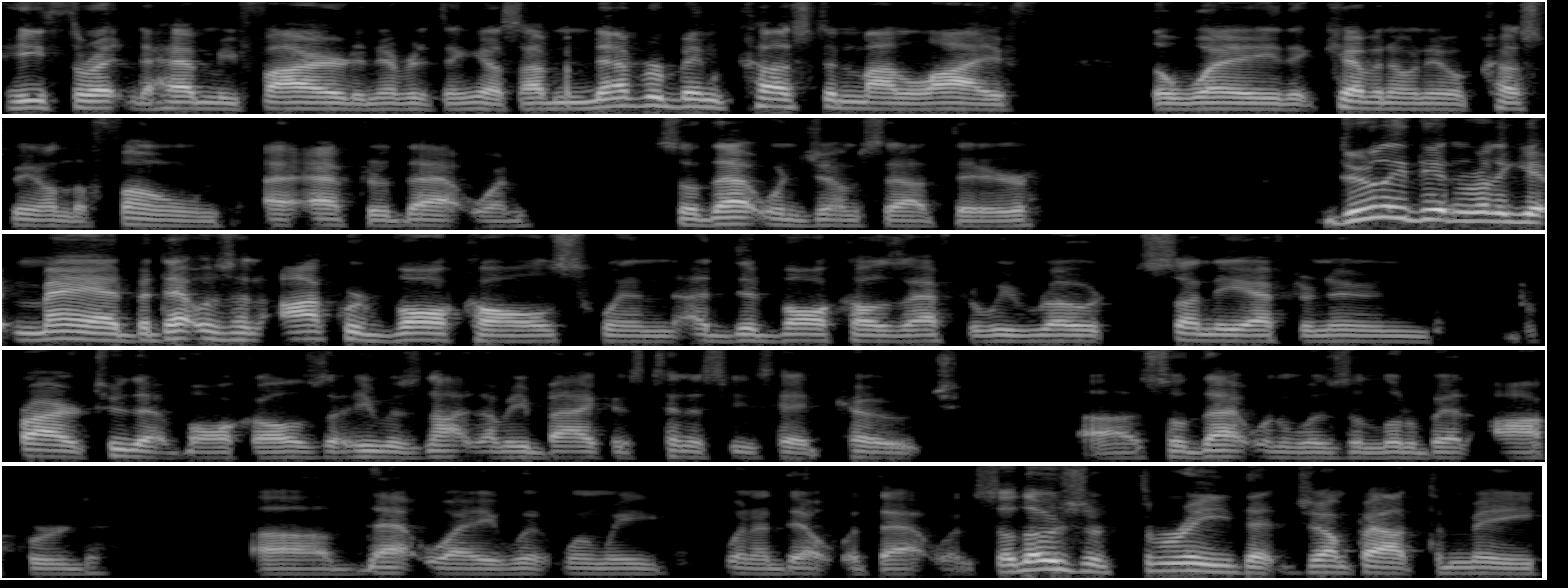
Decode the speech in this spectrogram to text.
he threatened to have me fired and everything else. I've never been cussed in my life the way that Kevin O'Neill cussed me on the phone after that one. So that one jumps out there. Dooley didn't really get mad, but that was an awkward vol calls when I did vol calls after we wrote Sunday afternoon prior to that vol calls that he was not going to be back as Tennessee's head coach. Uh, so that one was a little bit awkward uh, that way when, we when I dealt with that one. So those are three that jump out to me.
